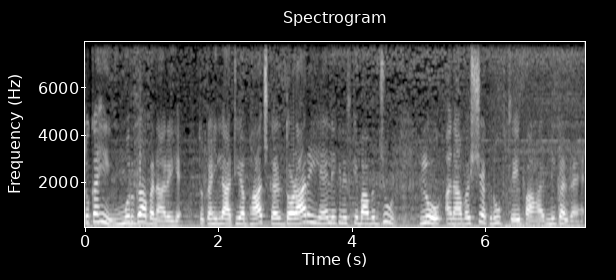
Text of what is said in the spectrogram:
तो कहीं मुर्गा बना रही है तो कहीं लाठियाँ भाज कर दौड़ा रही है, लेकिन इसके बावजूद लोग अनावश्यक रूप से बाहर निकल रहे हैं।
